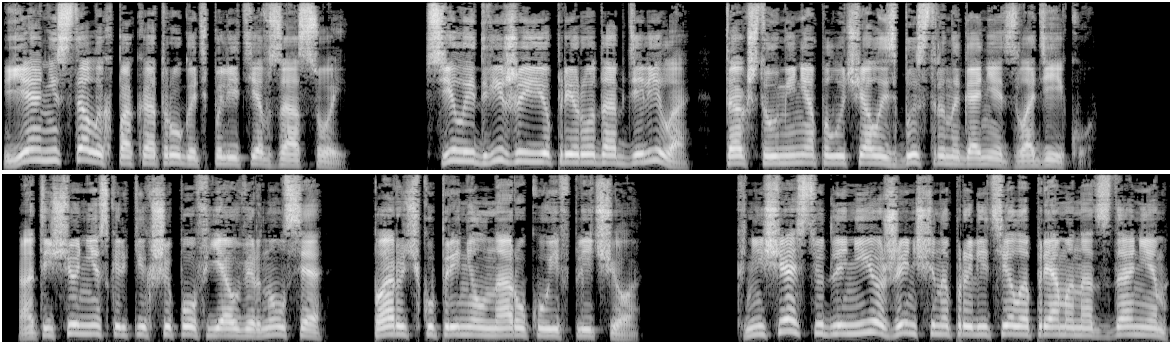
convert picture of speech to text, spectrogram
Я не стал их пока трогать, полетев за осой. Силой движа ее природа обделила, так что у меня получалось быстро нагонять злодейку. От еще нескольких шипов я увернулся, парочку принял на руку и в плечо. К несчастью для нее, женщина пролетела прямо над зданием,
